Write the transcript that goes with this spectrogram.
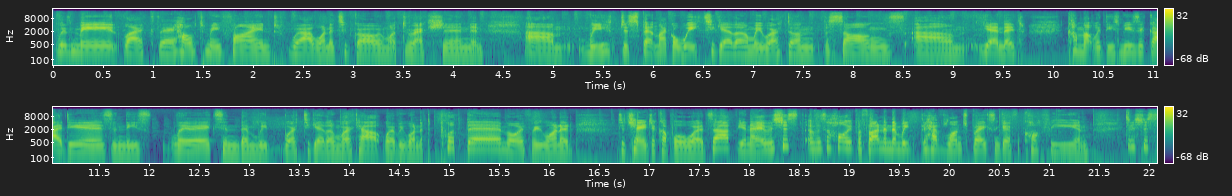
with me. Like they helped me find where I wanted to go and what direction. And um, we just spent like a week together and we worked on the songs. Um, yeah, and they'd come up with these music ideas and these lyrics, and then we'd work together and work out where we wanted to put them or if we wanted to change a couple of words up. You know, it was just it was a whole heap of fun, and then we'd have lunch breaks and go for coffee, and it was just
